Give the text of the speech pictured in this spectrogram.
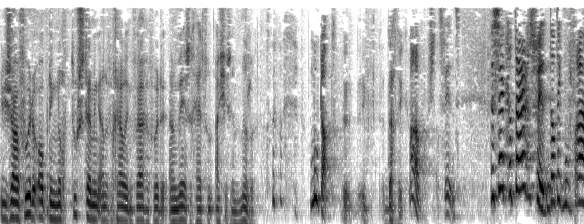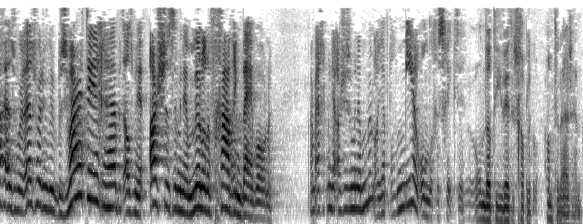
u zou voor de opening nog toestemming aan de vergadering vragen voor de aanwezigheid van Asjes en Muller. Moet dat? Eh, ik, dacht ik. Nou, als je dat vindt. De secretaris vindt dat ik moet vragen enzovoort, enzovoort. U bezwaar tegen hebt als meneer Asjes en meneer Muller de vergadering bijwonen. Waarom eigenlijk meneer Asjes en meneer Muller? Je hebt toch meer ondergeschikten? Omdat die wetenschappelijk ambtenaar zijn.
